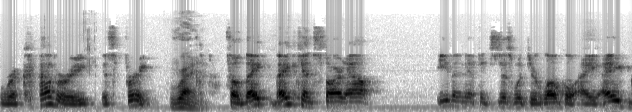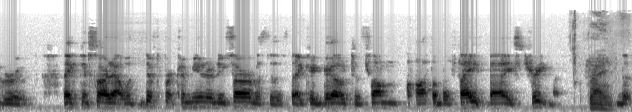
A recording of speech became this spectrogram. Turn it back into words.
recovery is free. Right. So they they can start out even if it's just with your local AA group. They can start out with different community services. They could go to some possible faith-based treatment. Right. The,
